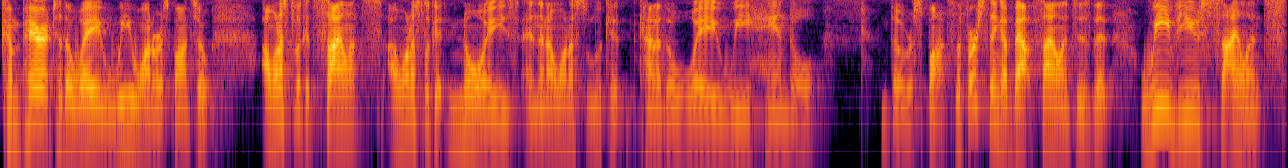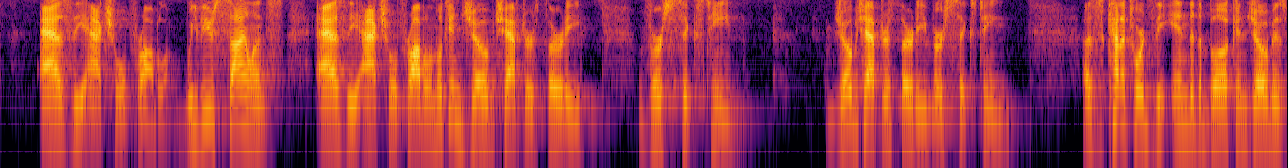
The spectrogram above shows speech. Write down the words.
compare it to the way we want to respond. So I want us to look at silence, I want us to look at noise, and then I want us to look at kind of the way we handle the response. The first thing about silence is that we view silence as the actual problem. We view silence as the actual problem. Look in Job chapter 30, verse 16. Job chapter 30, verse 16. Uh, this is kind of towards the end of the book, and Job is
